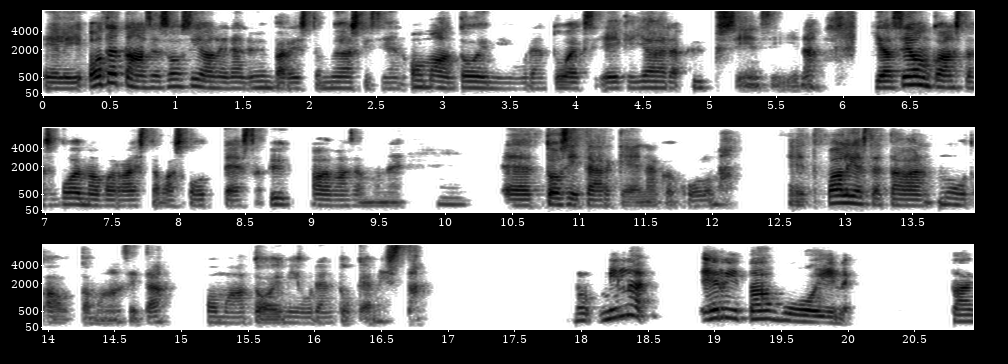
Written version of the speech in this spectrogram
Eli otetaan se sosiaalinen ympäristö myöskin siihen oman toimijuuden tueksi, eikä jäädä yksin siinä. Ja se on myös tässä voimavaraistavassa otteessa aivan semmoinen mm tosi tärkeä näkökulma. Että valjastetaan muut auttamaan sitä omaa toimijuuden tukemista. No millä eri tavoin tai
